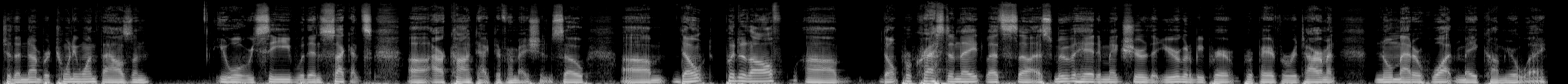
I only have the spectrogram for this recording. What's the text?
to the number 21000 you will receive within seconds uh, our contact information. So um, don't put it off. Uh, don't procrastinate. Let's uh, let's move ahead and make sure that you're going to be pre- prepared for retirement, no matter what may come your way.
